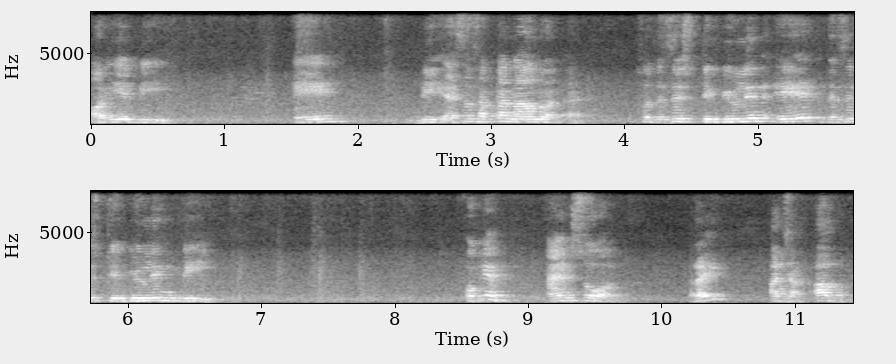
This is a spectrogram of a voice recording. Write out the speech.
और ये बी ए बी ऐसा सबका नाम रखा है। So this is tubulin A this is tubulin B okay and so on right अच्छा अब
